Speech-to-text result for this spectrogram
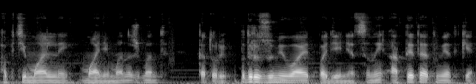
оптимальный money management который подразумевает падение цены от этой отметки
